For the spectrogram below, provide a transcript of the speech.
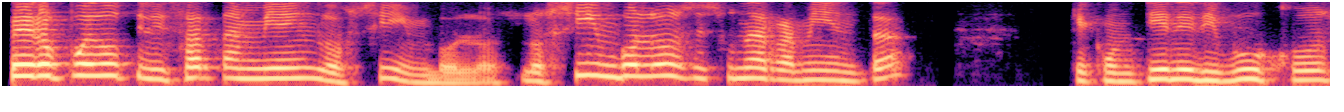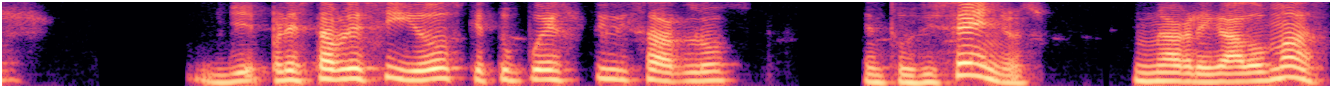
Pero puedo utilizar también los símbolos. Los símbolos es una herramienta que contiene dibujos preestablecidos que tú puedes utilizarlos en tus diseños. Un agregado más.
